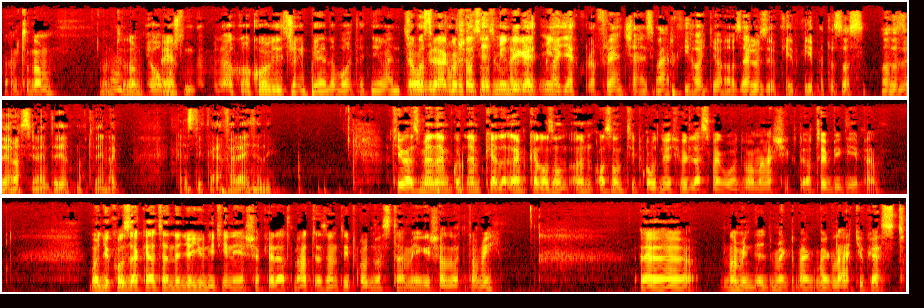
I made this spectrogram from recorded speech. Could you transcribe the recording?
Nem tudom. Nem tudom. Jó, Én- most a Duty csak egy példa volt, tehát nyilván csak Jó, azt világos, mondom, az- hogy az mindig ha egy- mind- Ha egy ekkora franchise már kihagyja az előző két képet, az, az, az azért azt jelenti, hogy ott már tényleg kezdik elfelejteni. Hát jó, ez mert nem, nem kell, nem kell azon, azon tipródni, hogy hogy lesz megoldva a másik, a többi gépen. Mondjuk hozzá kell tenni, hogy a Unity-nél se kellett már ezen tipródni, aztán mégis az lett, ami. Ö, na mindegy, meg, meg, meglátjuk ezt.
